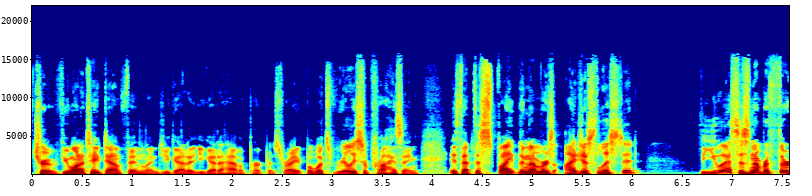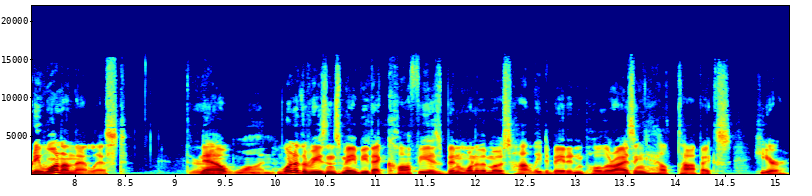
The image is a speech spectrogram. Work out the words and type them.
True. If you want to take down Finland, you got to you got to have a purpose, right? But what's really surprising is that despite the numbers I just listed, the US is number 31 on that list. 31. Now, one of the reasons may be that coffee has been one of the most hotly debated and polarizing health topics here.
